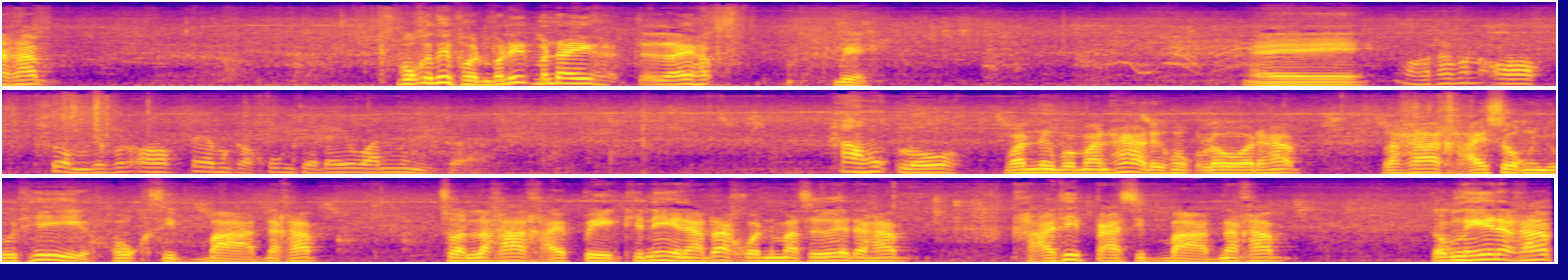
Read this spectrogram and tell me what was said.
นะครับปกติผลผลิตมันได้ได้ครับนี่ไอ้อ๋อถ้ามันออกช่วงที่มันออกแต่มันก็คงจะได้วันหนึ่งก็ห้าหกโล วันหนึ่งประมาณ5ถึง6โลนะครับ ราคาขายส่งอยู่ที่60บาทนะครับ ส่วนราคาขายปลีกที่นี่นะถ้าคนมาซื้อนะครับ ขายที่80บาทนะครับ ตรงนี้นะครับ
